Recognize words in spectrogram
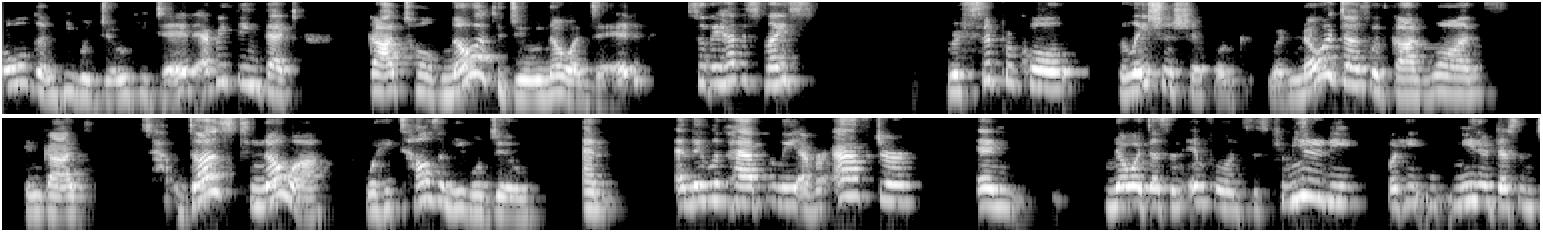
told him he would do, he did. Everything that God told Noah to do, Noah did. So they have this nice reciprocal relationship where, where Noah does what God wants, and God t- does to Noah what he tells him he will do. And and they live happily ever after. And Noah doesn't influence his community, but he neither doesn't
